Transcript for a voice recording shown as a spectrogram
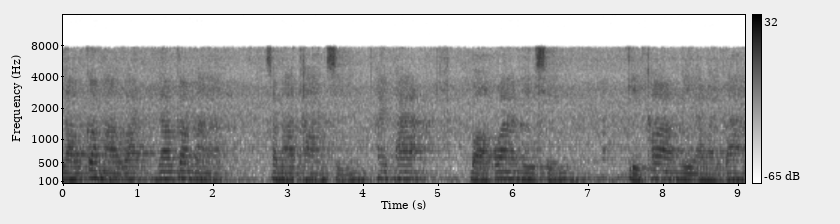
เราก็มาวัดแล้วก็มาสมาทานศีลให้พระบอกว่ามีศีลกี่ข้อมีอะไรบ้าง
